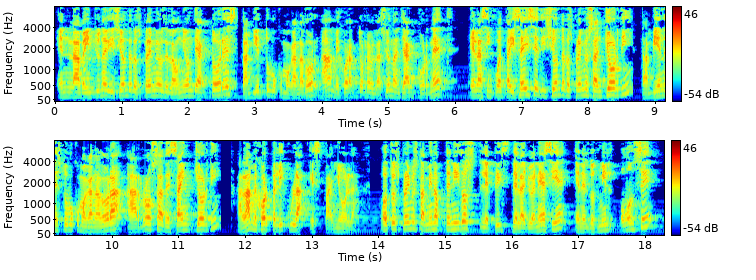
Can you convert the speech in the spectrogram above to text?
En la 21 edición de los premios de la Unión de Actores también tuvo como ganador a Mejor Actor Revelación a Jean Cornet. En la 56 edición de los premios San Jordi también estuvo como ganadora a Rosa de Saint Jordi a la Mejor Película Española. Otros premios también obtenidos, Le Prix de la Joannesie en el 2011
